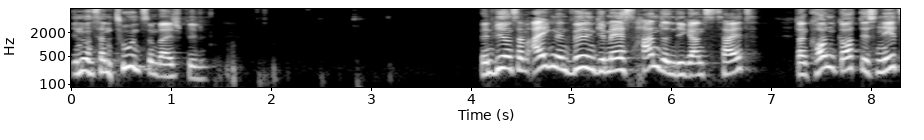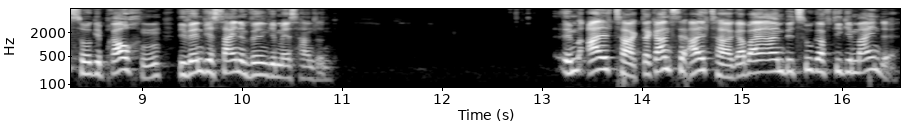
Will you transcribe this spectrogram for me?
In unserem Tun zum Beispiel. Wenn wir unserem eigenen Willen gemäß handeln die ganze Zeit, dann kann Gott das nicht so gebrauchen, wie wenn wir seinem Willen gemäß handeln. Im Alltag, der ganze Alltag, aber in Bezug auf die Gemeinde,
